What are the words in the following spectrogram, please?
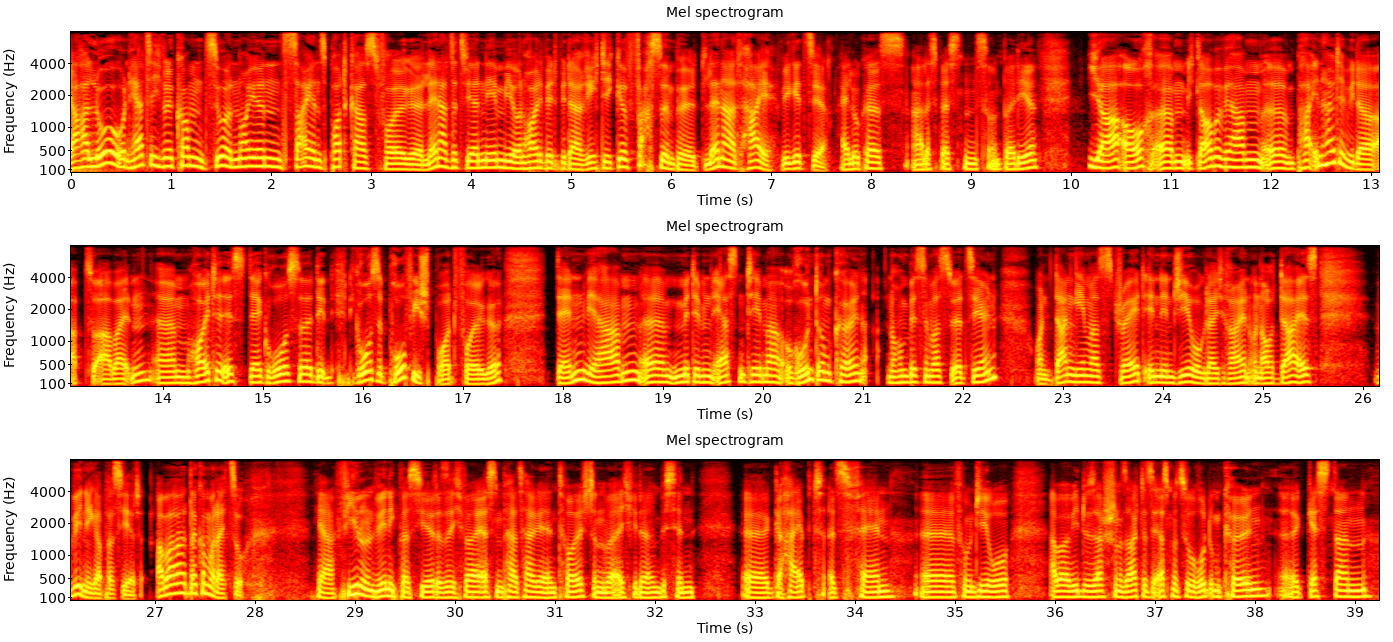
Ja, hallo und herzlich willkommen zur neuen Science Podcast Folge. Lennart sitzt wieder neben mir und heute wird wieder richtig gefachsimpelt. Lennart, hi, wie geht's dir? Hi Lukas, alles bestens und bei dir? Ja, auch. Ähm, ich glaube, wir haben äh, ein paar Inhalte wieder abzuarbeiten. Ähm, heute ist der große, die, die große Profisportfolge, denn wir haben äh, mit dem ersten Thema rund um Köln noch ein bisschen was zu erzählen und dann gehen wir straight in den Giro gleich rein und auch da ist weniger passiert. Aber da kommen wir gleich zu. Ja, viel und wenig passiert. Also ich war erst ein paar Tage enttäuscht, dann war ich wieder ein bisschen äh, gehypt als Fan äh, vom Giro. Aber wie du sagst, schon sagtest, erstmal zu rund um Köln. Äh, gestern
